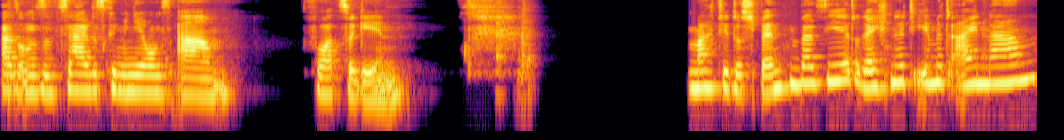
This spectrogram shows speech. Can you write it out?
also um sozial diskriminierungsarm vorzugehen. Macht ihr das spendenbasiert? Rechnet ihr mit Einnahmen?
